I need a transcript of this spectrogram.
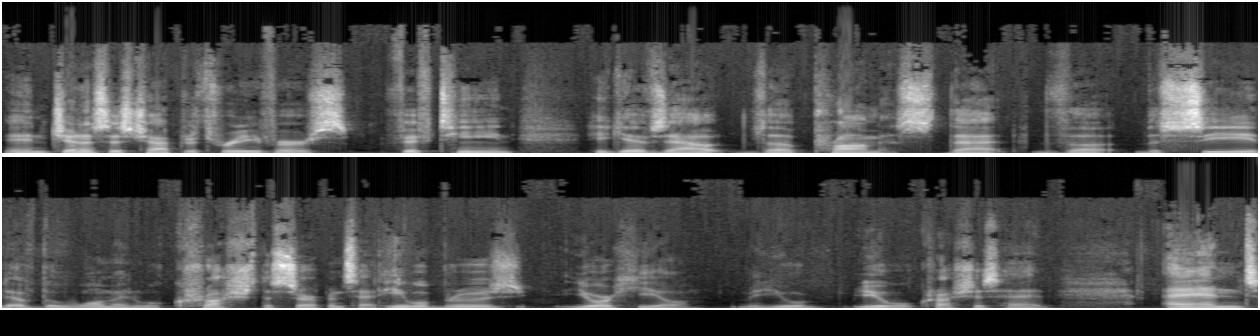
in Genesis chapter 3, verse 15, he gives out the promise that the, the seed of the woman will crush the serpent's head. He will bruise your heel, you will, you will crush his head. And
